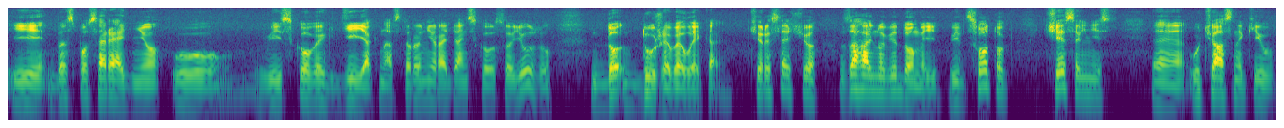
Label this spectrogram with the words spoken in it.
і безпосередньо у військових діях на стороні Радянського Союзу до, дуже велика. Через те, що загальновідомий відсоток, чисельність е, учасників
